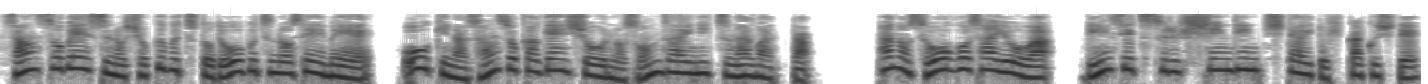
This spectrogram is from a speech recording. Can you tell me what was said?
酸素ベースの植物と動物の生命、大きな酸素化現象の存在につながった。他の相互作用は隣接する非森林地帯と比較して、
